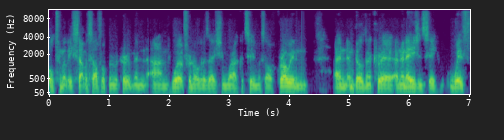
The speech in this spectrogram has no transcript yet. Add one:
ultimately set myself up in recruitment and work for an organization where I could see myself growing and, and building a career and an agency with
